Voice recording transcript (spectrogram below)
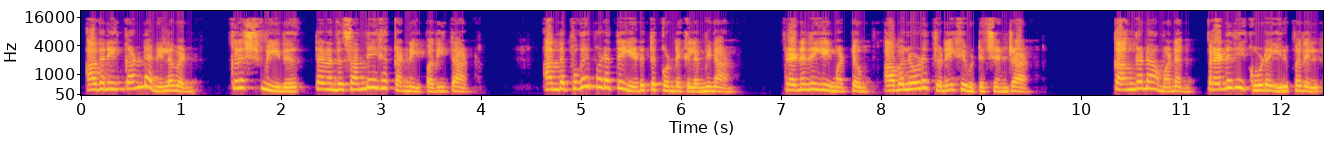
அதனை கண்ட நிலவன் கிறிஷ் மீது தனது சந்தேக கண்ணை பதித்தான். அந்த புகைப்படத்தை எடுத்துக்கொண்டு கிளம்பினான். பிரணதியை மட்டும் அவளோடு துணைக்கு விட்டு சென்றான். கங்கனா மனம் பிரணதி கூட இருப்பதில்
